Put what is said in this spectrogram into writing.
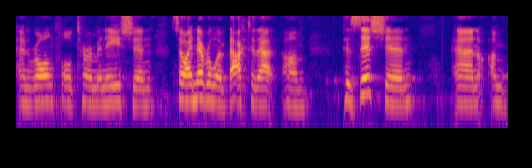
and wrongful termination. So I never went back to that um, position. And I'm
